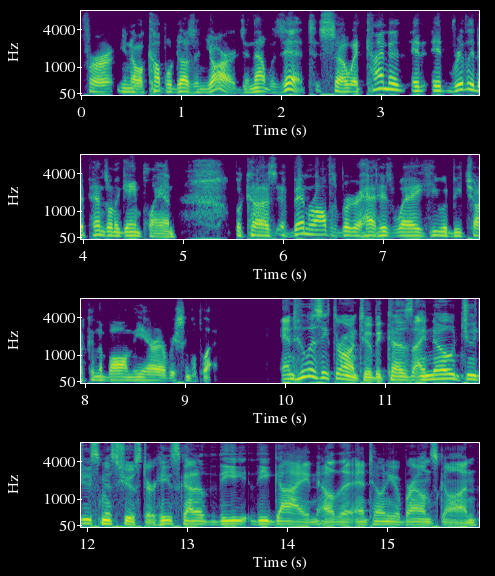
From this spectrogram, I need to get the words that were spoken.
for you know, a couple dozen yards, and that was it. So it kind of, it, it really depends on the game plan, because if Ben Roethlisberger had his way, he would be chucking the ball in the air every single play. And who is he throwing to? Because I know Juju Smith-Schuster. He's kind of the the guy now that Antonio Brown's gone.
